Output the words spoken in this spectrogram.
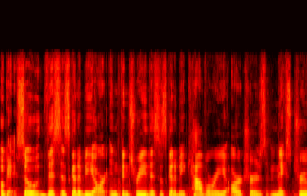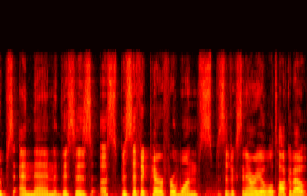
Okay so this is going to be our infantry. This is going to be cavalry archers mixed troops and then this is a specific pair for one specific scenario we'll talk about.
